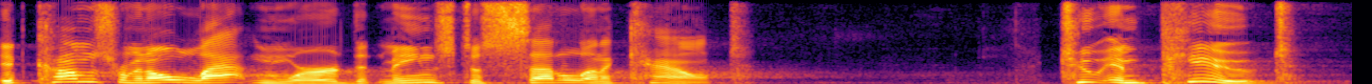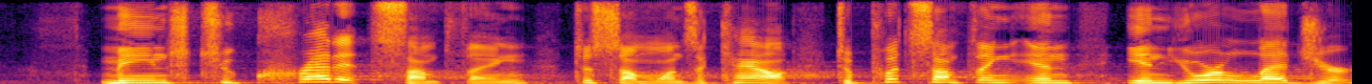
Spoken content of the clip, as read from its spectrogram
It comes from an old Latin word that means to settle an account. To impute means to credit something to someone's account, to put something in, in your ledger,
